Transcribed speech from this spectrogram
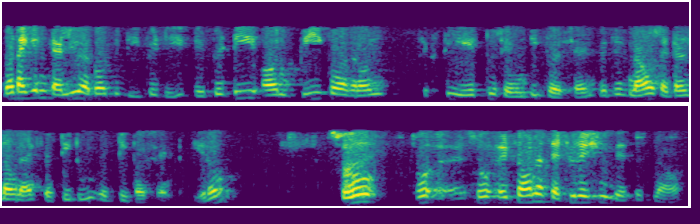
But I can tell you about the DPD. DPD on peak was around 68 to 70 percent, which is now settled down at 52, 50 percent. You know, so so so it's on a saturation basis now.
